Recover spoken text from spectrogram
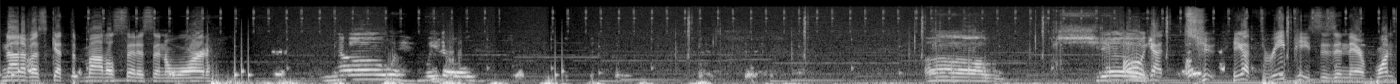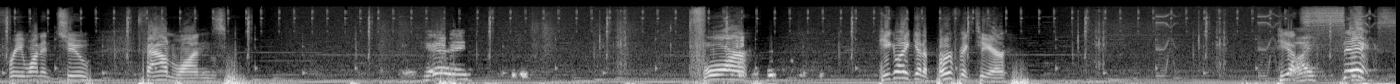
none of us get the Model Citizen Award. No, we don't. Oh, shoot. Oh, he got two. He got three pieces in there. One free one and two found ones. Okay. Four. He might get a perfect here. He got Five. six.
